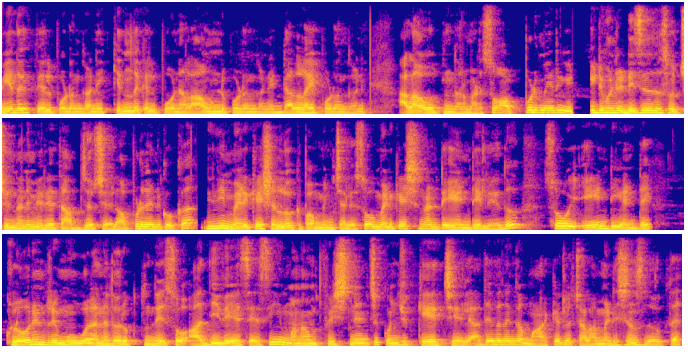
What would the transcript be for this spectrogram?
మీదకి తేలిపోవడం కానీ కిందకి వెళ్ళిపోవడం అలా ఉండిపోవడం కానీ డల్ అయిపోవడం కానీ అలా అవుతుందన్నమాట. సో అప్పుడు మీరు ఇటువంటి డిసీజెస్ వచ్చిందని మీరైతే అబ్జర్వ్ చేయాలి. అప్పుడు దీనికి ఒక ఇది మెడికేషన్లోకి పంపించాలి. సో మెడికేషన్ అంటే ఏంటి లేదు. సో ఏంటి అంటే క్లోరిన్ రిమూవల్ అనేది దొరుకుతుంది. సో అది వేసేసి మనం ఫిష్ నుంచి కొంచెం కేర్ చేయాలి. అదేవిధంగా మార్కెట్లో చాలా మెడిసిన్స్ దొరుకుతాయి.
